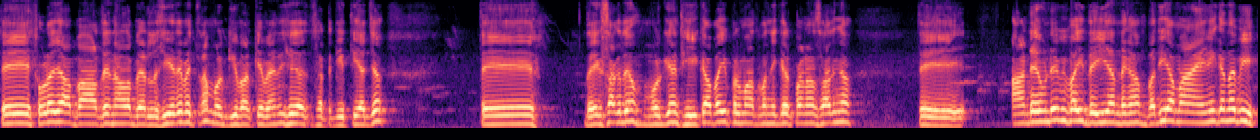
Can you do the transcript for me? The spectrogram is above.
ਤੇ ਥੋੜਾ ਜਿਹਾ ਬਾਰ ਦੇ ਨਾਲ ਬਿਰਲ ਸੀ, ਇਹਦੇ ਵਿੱਚ ਨਾ ਮੁਰਗੀ ਵਰ ਕੇ ਬਹਿੰਦੀ ਸੀ, ਸੈੱਟ ਕੀਤੀ ਅੱਜ। ਤੇ ਦੇਖ ਸਕਦੇ ਹੋ, ਮੁਰਗੀਆਂ ਠੀਕ ਆ ਬਾਈ, ਪ੍ਰਮਾਤਮਾ ਦੀ ਕਿਰਪਾ ਨਾਲ ਸਾਰੀਆਂ। ਤੇ ਆਂਡੇ ਉਂਡੇ ਵੀ ਬਾਈ ਦੇਈ ਜਾਂਦੀਆਂ ਵਧੀਆ, ਮੈਂ ਐ ਨਹੀਂ ਕਹਿੰਦਾ ਵੀ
